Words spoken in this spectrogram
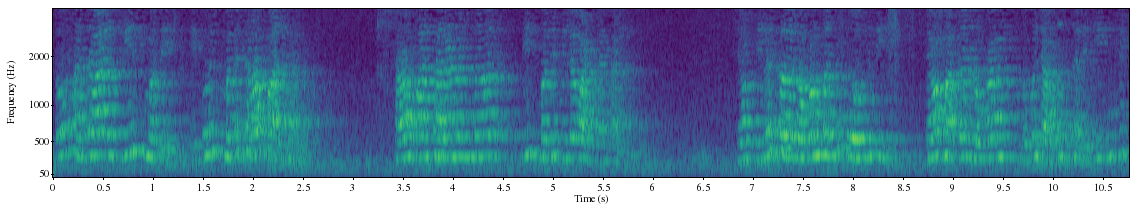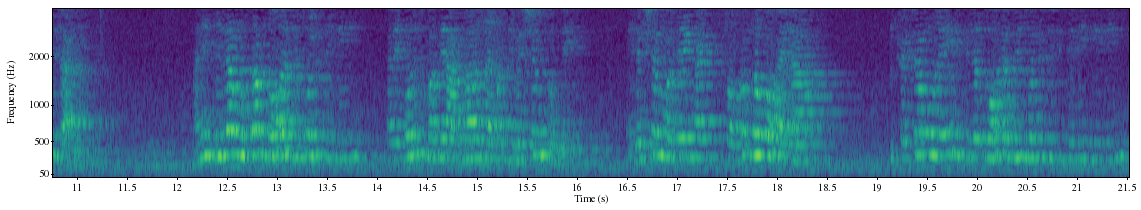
दोन हजार वीसमध्ये एकोणीसमध्ये ठराव पास झाला. ठराव पास झाल्यानंतर वीसमध्ये बिलं वाटण्यात आली. जेव्हा तिला सर लोकांपर्यंत पोहोचली तेव्हा मात्र लोकां लोक जागृत झाले की कुठली तिला आली. आणि तिला मुद्दाम दोन हजार वीस दिली. तर एकोणीसमध्ये आमदार साहेबांचे इलेक्शन होते. इलेक्शनमध्ये काय प्रॉब्लेम नको व्हायला. त्याच्यामुळे ही बिलं दोन हजार वीसमध्ये दिली गेली.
